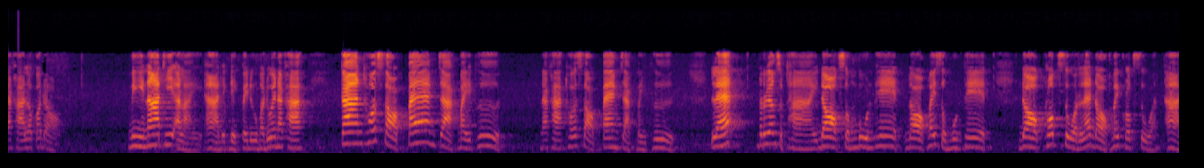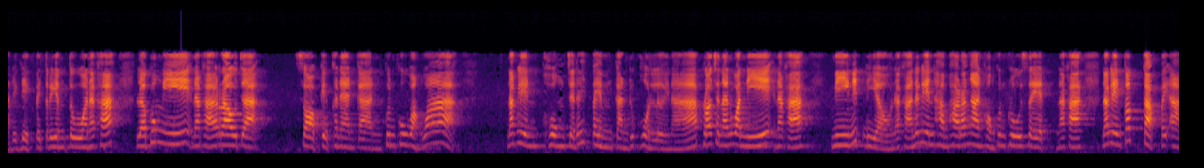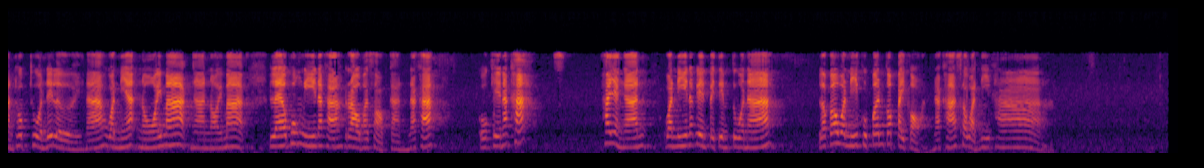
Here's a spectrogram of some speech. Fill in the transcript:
นะคะ แล้วก็ดอก มีหน้าที่อะไรอ่าเด็กๆ ไปดูมาด้วยนะคะ การทดสอบแป้งจากใบพืชนะคะ ทดสอบแป้งจากใบพืช และ เรื่องสุดท้าย ดอกสมบูรณ์เพศ ดอกไม่สมบูรณ์เพศ ดอกครบส่วนและดอกไม่ครบส่วนอ่าเด็กๆ ไปเตรียมตัวนะคะ แล้วพรุ่งนี้นะคะเราจะสอบเก็บคะแนนกัน คุณครูหวังว่านักเรียนคงจะได้เต็มกันทุกคนเลยนะ เพราะฉะนั้นวันนี้นะคะมีนิดเดียวนะคะ นักเรียนทำภาระงานของคุณครูเสร็จนะคะ นักเรียนก็กลับไปอ่านทบทวนได้เลยนะ วันนี้น้อยมากงานน้อยมาก แล้วพรุ่งนี้นะคะเรามาสอบกันนะคะ โอเคนะคะ ถ้าอย่างนั้นวันนี้นักเรียนไปเตรียมตัวนะ แล้วก็วันนี้ครูเปิ้ลก็ไปก่อนนะคะ สวัสดีค่ะ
